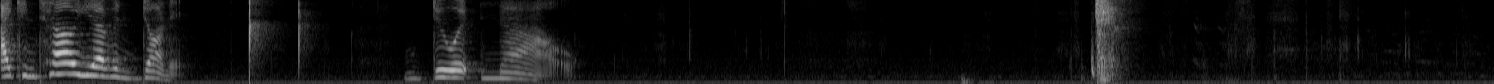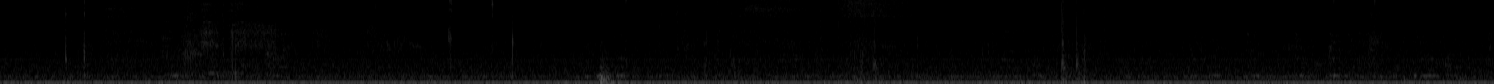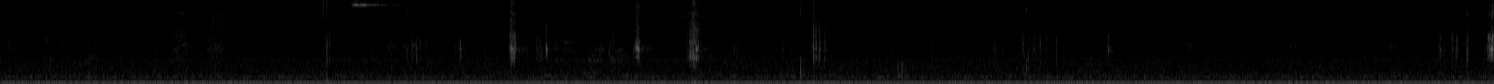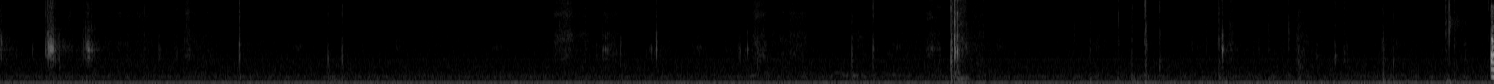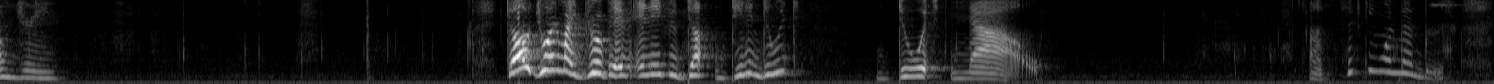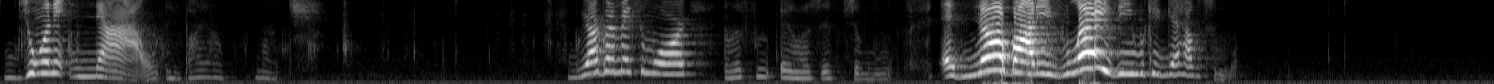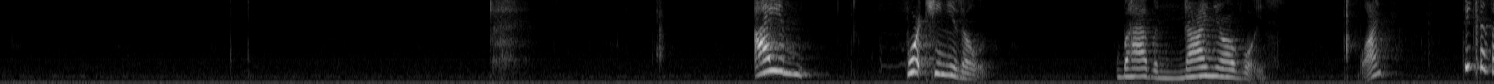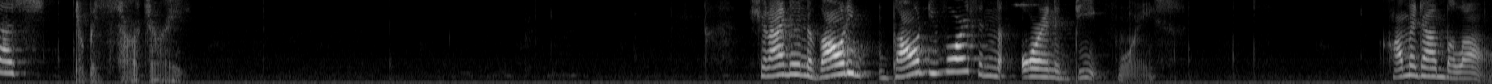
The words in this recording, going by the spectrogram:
I can tell you haven't done it. Do it now. I'm Dream. Go join my group, and if you didn't do it, do it now. I have 51 members. Join it now and buy our merch. We are gonna make some more, unless, unless if some, if nobody's lazy, we can get have some more. Am 14 years old, but I have a nine year old voice. Why? Because I have stupid surgery. Should I do in the volley voice in, or in a deep voice? Comment down below.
